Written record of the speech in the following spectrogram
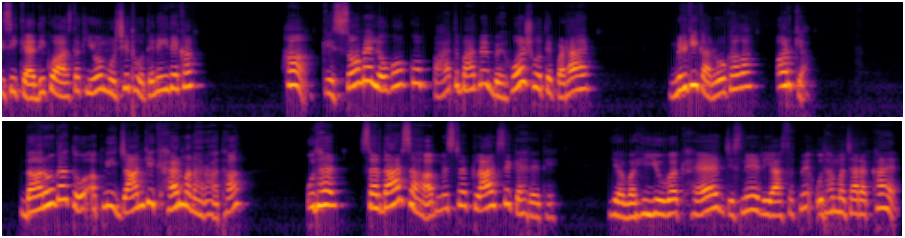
किसी कैदी को आज तक यूँ मूर्छित होते नहीं देखा? हाँ किस्सों में लोगों को बात बात में बेहोश होते पड़ा है। मिर्गी का रोग होगा, और क्या? दारोगा तो अपनी जान की खैर मना रहा था। उधर सरदार साहब मिस्टर क्लार्क से कह रहे थे, यह वही युवक है जिसने रियासत में उधम मचा रखा है।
